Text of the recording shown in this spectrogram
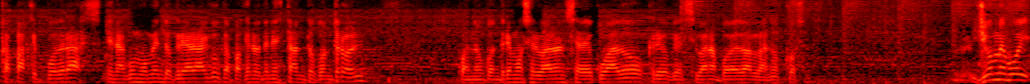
capaz que podrás en algún momento crear algo, capaz que no tenés tanto control. Cuando encontremos el balance adecuado, creo que se van a poder dar las dos cosas. Yo me voy,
